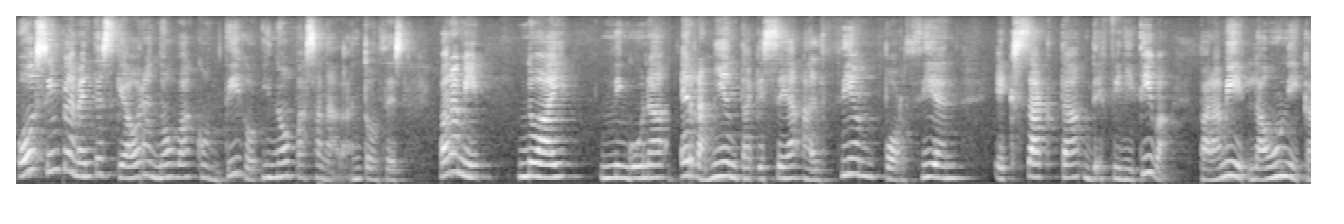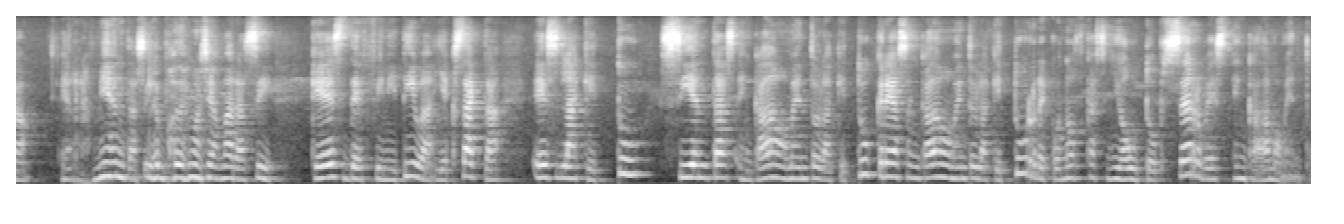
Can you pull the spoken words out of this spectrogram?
o simplemente es que ahora no va contigo y no pasa nada. Entonces, para mí no hay ninguna herramienta que sea al 100% exacta, definitiva. Para mí la única herramienta, si le podemos llamar así, que es definitiva y exacta, es la que tú sientas en cada momento, la que tú creas en cada momento y la que tú reconozcas y autoobserves en cada momento.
